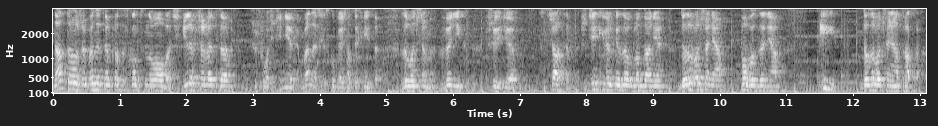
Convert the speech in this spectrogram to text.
na to, że będę ten proces kontynuować. Ile przelecę w przyszłości, nie wiem. Będę się skupiać na technice. Zobaczymy. Wynik przyjdzie z czasem. Dzięki wielkie za oglądanie. Do zobaczenia, powodzenia i do zobaczenia na trasach.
